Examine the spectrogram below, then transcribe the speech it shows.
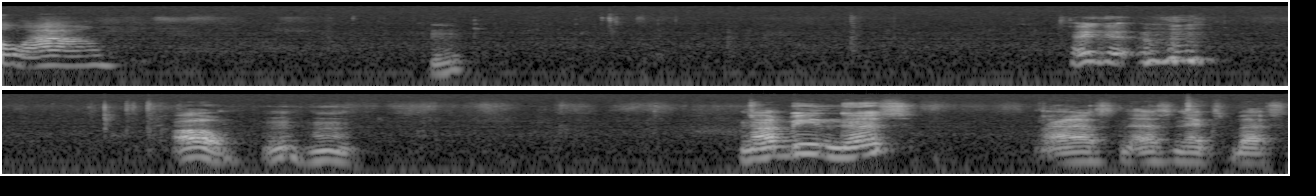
Oh wow. Hmm? Take it. Oh, mm-hmm. Not beating this. That's that's next best.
